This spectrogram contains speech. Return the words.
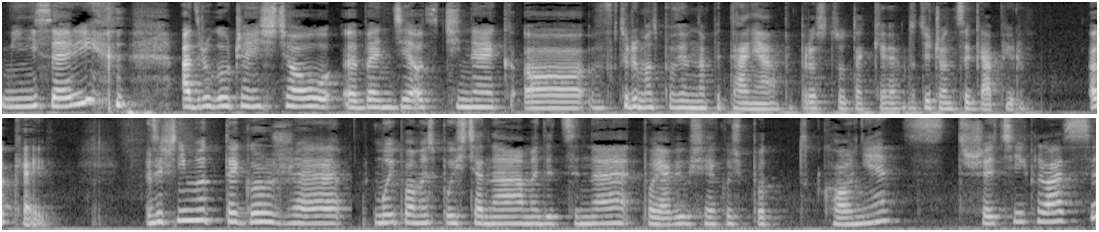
miniserii, a drugą częścią e, będzie odcinek, o, w którym odpowiem na pytania, po prostu takie dotyczące gapir. Okej. Okay. Zacznijmy od tego, że mój pomysł pójścia na medycynę pojawił się jakoś pod koniec trzeciej klasy,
